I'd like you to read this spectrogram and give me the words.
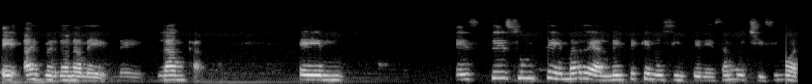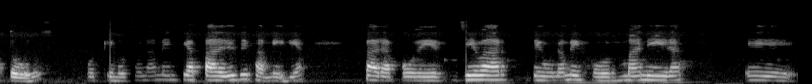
eh, ay, perdóname, Blanca. Em, este es un tema realmente que nos interesa muchísimo a todos, porque no solamente a padres de familia, para poder llevar de una mejor manera eh,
